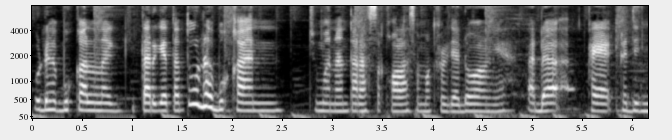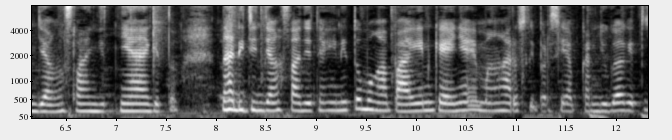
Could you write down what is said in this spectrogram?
udah bukan lagi targetan tuh udah bukan cuman antara sekolah sama kerja doang ya. Ada kayak ke jenjang selanjutnya gitu. Nah di jenjang selanjutnya ini tuh mau ngapain kayaknya emang harus dipersiapkan juga gitu.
